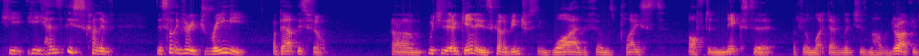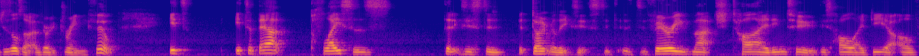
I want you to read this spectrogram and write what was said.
he, he has this kind of, there's something very dreamy about this film um, which is, again is kind of interesting why the film is placed often next to a film like David Lynch's Mulholland Drive, which is also a very dreamy film. It's it's about places that existed but don't really exist. It, it's very much tied into this whole idea of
